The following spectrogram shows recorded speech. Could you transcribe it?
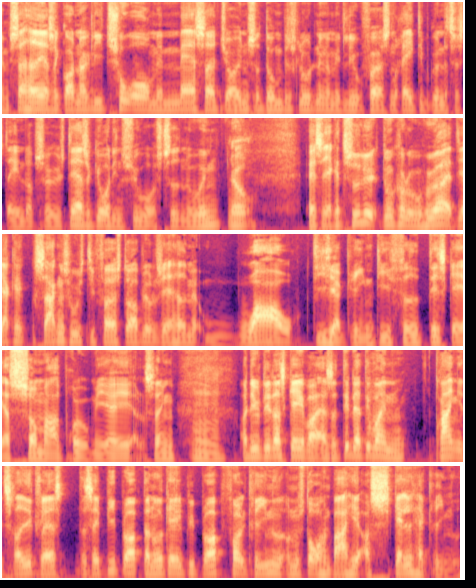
Um, så havde jeg så godt nok lige to år med masser af joints og dumme beslutninger i mit liv, før jeg sådan rigtig begyndte at tage stand-up seriøst. Det har jeg så gjort i en syv års tid nu, ikke? Jo. Altså, jeg kan tydeligt, nu kan du høre, at jeg kan sagtens huske de første oplevelser, jeg havde med, wow, de her grin, de er fede. Det skal jeg så meget prøve mere af, altså, ikke? Mm. Og det er jo det, der skaber, altså det der, det var en dreng i 3. klasse, der sagde, bip op, der er noget galt, bip op, folk grinede, og nu står han bare her og skal have grinet.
